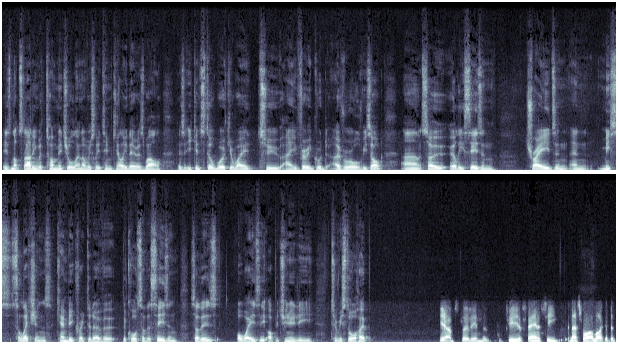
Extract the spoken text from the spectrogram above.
is not starting with Tom Mitchell and obviously Tim Kelly there as well, is that you can still work your way to a very good overall result. Um, so early season trades and, and miss selections can be corrected over the course of the season. So there's always the opportunity to restore hope. Yeah, absolutely. And the beauty of fantasy, and that's why I like it, but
